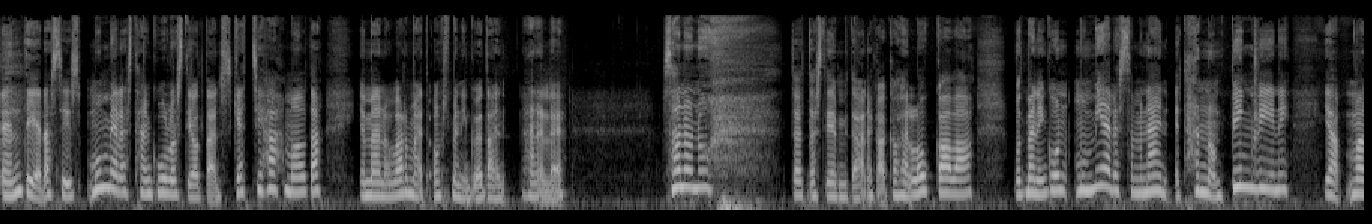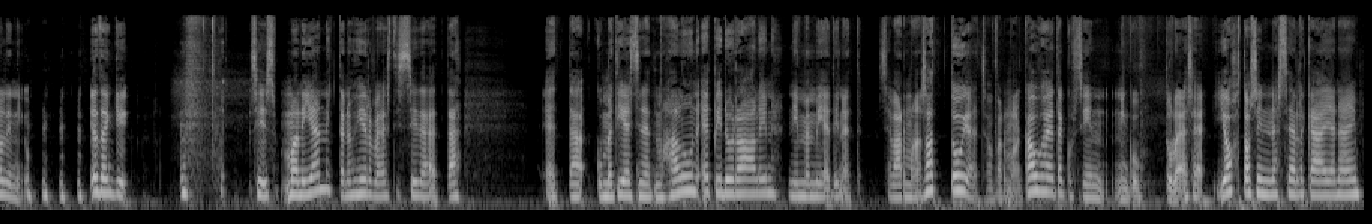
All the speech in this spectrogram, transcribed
en tiedä. Siis mun mielestä hän kuulosti joltain sketsihahmolta. Ja mä en ole varma, että onko mä niinku jotain hänelle sanonut. Toivottavasti ei mitään ainakaan kauhean loukkaavaa. Mutta mä niinku, mun mielessä mä näin, että hän on pingviini. Ja mä olin niinku, jotenkin... siis mä olin jännittänyt hirveästi sitä, että, että kun mä tiesin, että mä haluan epiduraalin, niin mä mietin, että se varmaan sattuu ja että se on varmaan kauheita, kun siinä niin kuin, tulee se johto sinne selkään ja näin.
